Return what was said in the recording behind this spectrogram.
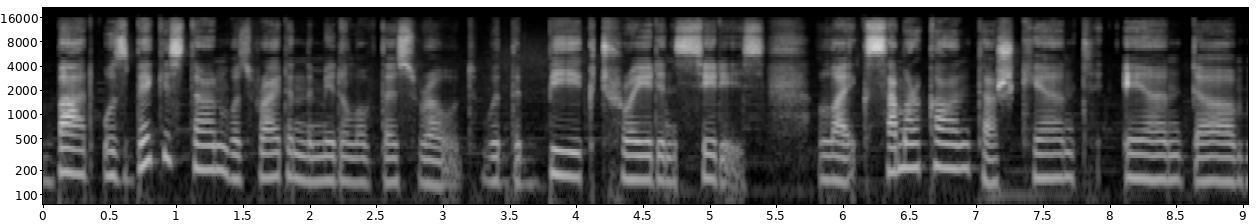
But Uzbekistan was right in the middle of this road with the big trading cities like Samarkand, Tashkent, and um,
